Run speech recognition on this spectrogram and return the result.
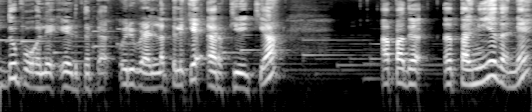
ഇതുപോലെ എടുത്തിട്ട് ഒരു വെള്ളത്തിലേക്ക് ഇറക്കി വയ്ക്കുക അപ്പം അത് തനിയെ തന്നെ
